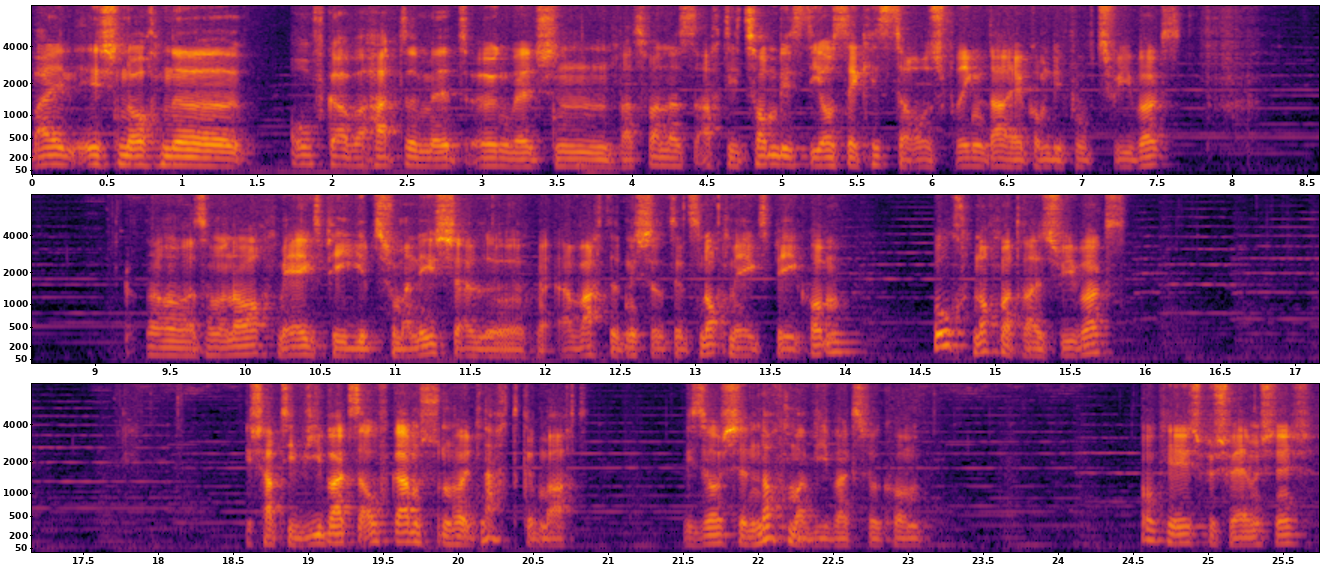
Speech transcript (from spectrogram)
weil ich noch eine Aufgabe hatte mit irgendwelchen, was waren das? Ach, die Zombies, die aus der Kiste rausspringen. Daher kommen die 50 V-Bucks. So, was haben wir noch? Mehr XP gibt es schon mal nicht. Also erwartet nicht, dass jetzt noch mehr XP kommen. Huch, nochmal 30 V-Bucks. Ich habe die V-Bucks-Aufgaben schon heute Nacht gemacht. Wie soll ich denn nochmal V-Bucks bekommen? Okay, ich beschwere mich nicht.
